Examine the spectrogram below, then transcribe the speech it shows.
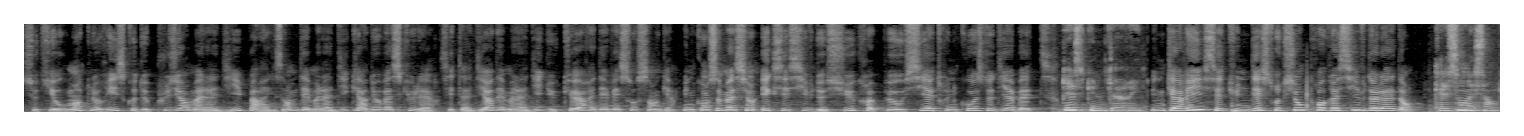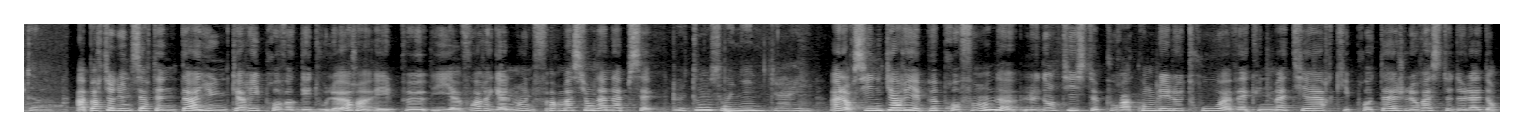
ce qui augmente le risque de plusieurs maladies, par exemple des maladies cardiovasculaires, c'est-à-dire des maladies du cœur et des vaisseaux sanguins. Une consommation excessive de sucre peut aussi être une cause de diabète. Qu'est-ce qu'une carie? Une carie, c'est une destruction progressive de la dent. Quels sont les symptômes? À partir d'une certaine taille, une carie provoque des douleurs et il peut y avoir également une formation d'un abcès. Peut-on soigner une carie? Alors, si une carie est peu profonde, le dentiste pourra combler le trou avec une matière qui protège le reste de la dent.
